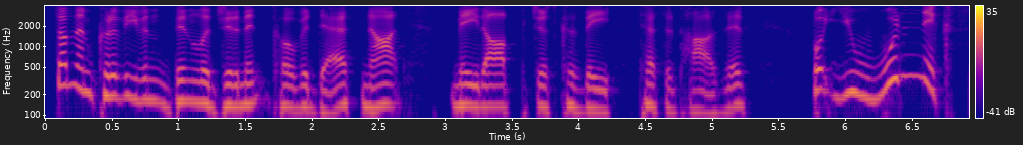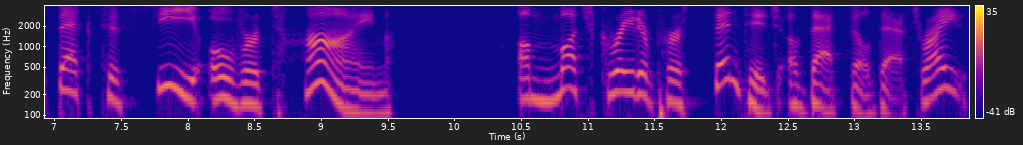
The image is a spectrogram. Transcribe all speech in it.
some of them could have even been legitimate COVID deaths, not made up just because they tested positive. But you wouldn't expect to see over time a much greater percentage of backfill deaths, right?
